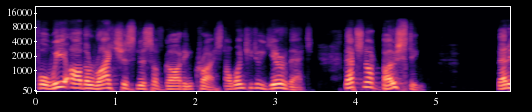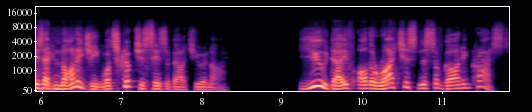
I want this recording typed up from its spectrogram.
For we are the righteousness of God in Christ. I want you to hear that. That's not boasting, that is acknowledging what Scripture says about you and I. You, Dave, are the righteousness of God in Christ.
